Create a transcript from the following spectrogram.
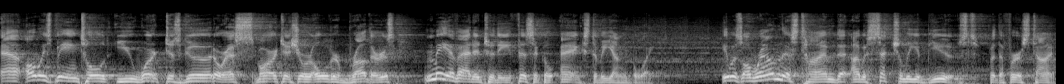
Uh, always being told you weren't as good or as smart as your older brothers may have added to the physical angst of a young boy. It was around this time that I was sexually abused for the first time.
